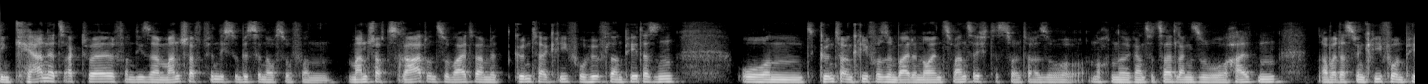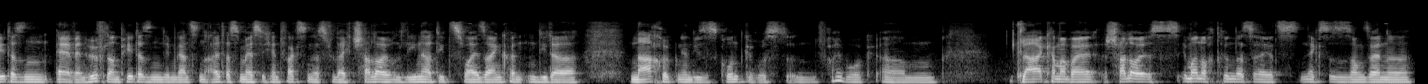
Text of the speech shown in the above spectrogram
den Kern jetzt aktuell von dieser Mannschaft finde ich so ein bisschen auch so von Mannschaftsrat und so weiter mit Günther, Grifo, Höfler und Petersen und Günther und Grifo sind beide 29. Das sollte also noch eine ganze Zeit lang so halten. Aber dass wenn Grifo und Petersen, äh, wenn Höfler und Petersen dem Ganzen altersmäßig entwachsen, dass vielleicht Schalloy und Lienhardt die zwei sein könnten, die da nachrücken in dieses Grundgerüst in Freiburg. Ähm, klar kann man bei Schalloy ist es immer noch drin, dass er jetzt nächste Saison seine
